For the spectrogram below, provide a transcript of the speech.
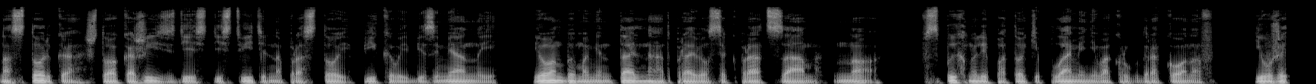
Настолько, что окажись здесь действительно простой, пиковый, безымянный, и он бы моментально отправился к праотцам, но Вспыхнули потоки пламени вокруг драконов, и уже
